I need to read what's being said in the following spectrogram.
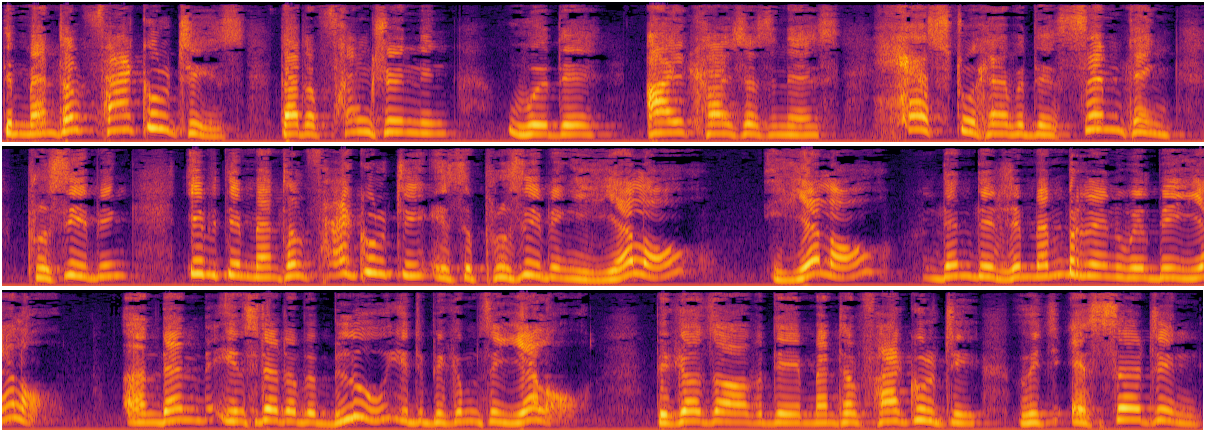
the mental faculties that are functioning with the eye consciousness has to have the same thing perceiving. If the mental faculty is perceiving yellow, yellow, then the remembrance will be yellow and then instead of a blue, it becomes a yellow because of the mental faculty which ascertain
